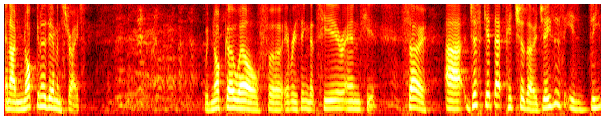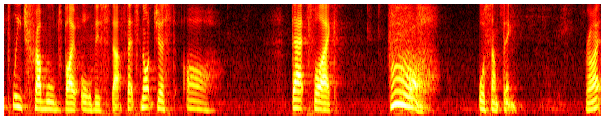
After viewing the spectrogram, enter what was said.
And I'm not going to demonstrate. Would not go well for everything that's here and here. So, uh, just get that picture though. Jesus is deeply troubled by all this stuff. That's not just, oh, that's like, oh, or something, right?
